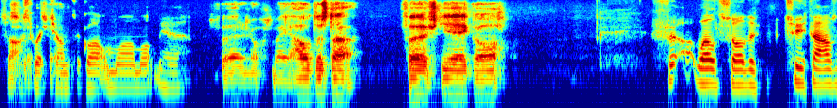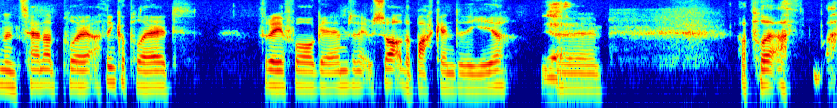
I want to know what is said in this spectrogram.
sort of switch, switch on to go out and warm up. Yeah. Fair enough, mate. How does that first year go? For, well, so the 2010, I'd play. I think I played three or four games, and it was sort of the back end of the year. Yeah. Um, I play. I, th- I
